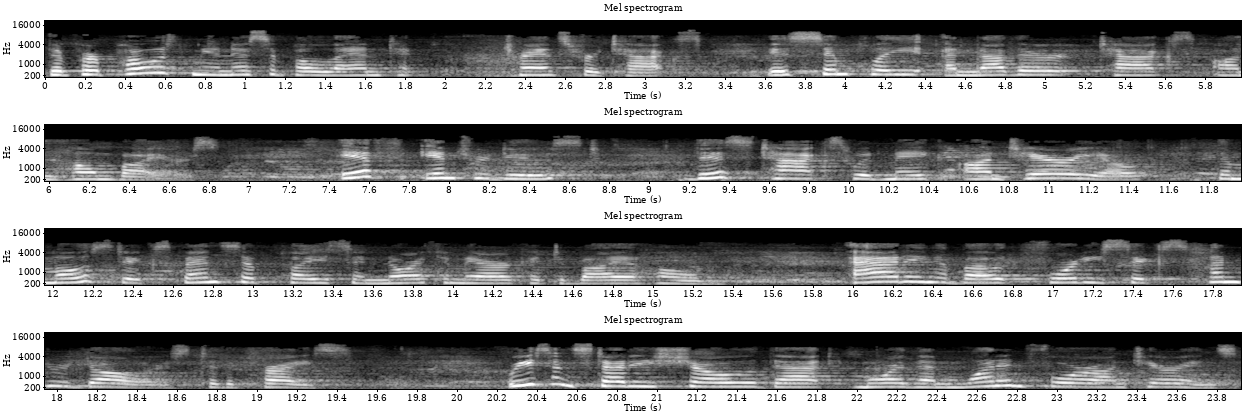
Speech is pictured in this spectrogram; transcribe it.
The proposed municipal land transfer tax is simply another tax on homebuyers. If introduced, this tax would make Ontario the most expensive place in North America to buy a home, adding about $4,600 to the price. Recent studies show that more than one in four Ontarians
